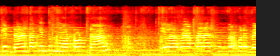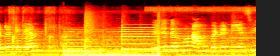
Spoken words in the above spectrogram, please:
আজকের ডালটা কিন্তু মটর ডাল। এভাবে আপনারা সুন্দর করে বেটে নেবেন। এই যে দেখুন, আমি বেটে নিয়েছি।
